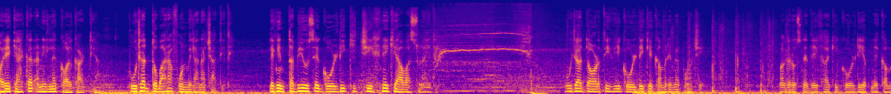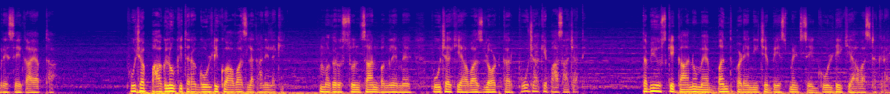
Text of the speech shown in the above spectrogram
और ये कहकर अनिल ने कॉल काट दिया। पूजा दोबारा फ़ोन मिलाना चाहती थी, लेकिन तभी उसे गोल्डी की चीखने की आवाज़ सुनाई दी। पूजा दौड़ती हुई गोल्डी के कमरे में पहुँची, मगर उसने देखा कि गोल्डी अपने कमरे से गायब था। पूजा पागलों की तरह गोल्डी को आवाज़ लगाने लगी, मगर उस सुनसान बंगले में पूजा की आवाज़ लौटकर पूजा के पास आ जाती। तभी उसके कानों में बंद पड़े नीचे बेसमेंट से गोल्डी की आवाज़ टकराई।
